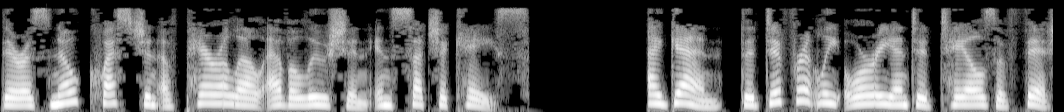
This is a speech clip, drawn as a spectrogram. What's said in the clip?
There is no question of parallel evolution in such a case. Again, the differently oriented tails of fish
